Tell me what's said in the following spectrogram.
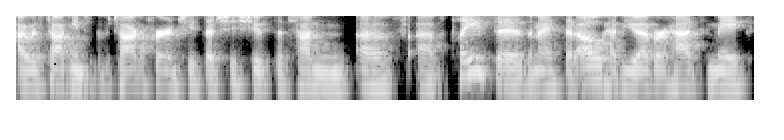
I was talking to the photographer and she said she shoots a ton of, of places. And I said, Oh, have you ever had to make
